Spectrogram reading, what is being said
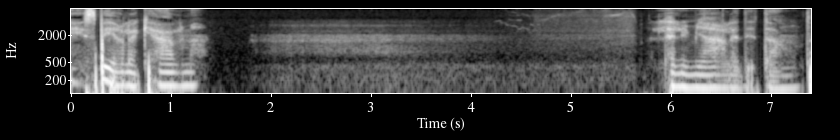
J'inspire le calme. La lumière, la détente.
